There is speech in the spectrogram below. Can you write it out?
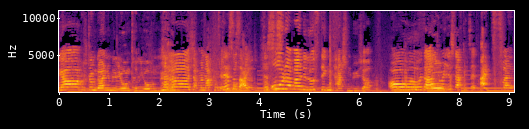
Ja, bestimmt eine Million Trillion. Ja, ich habe mal nachgezählt. Das ist ein- das Oder meine lustigen Taschenbücher. Oh, da hast Oh. du mir das nachgezählt. Eins, zwei.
